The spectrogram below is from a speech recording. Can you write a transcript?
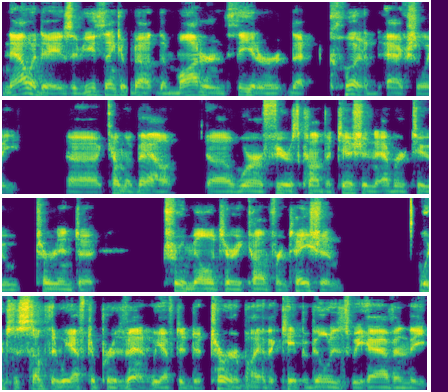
Nowadays, if you think about the modern theater that could actually uh, come about, uh, were fierce competition ever to turn into true military confrontation, which is something we have to prevent. We have to deter by the capabilities we have and the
